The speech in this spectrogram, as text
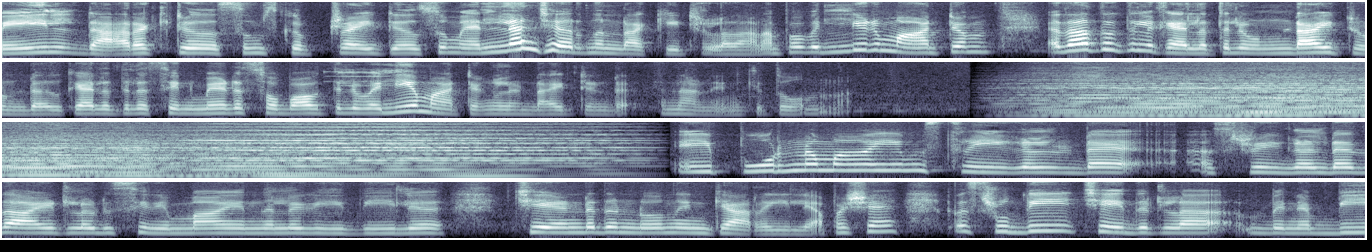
മെയിൽ ഡയറക്ടേഴ്സും സ്ക്രിപ്റ്റ് റൈറ്റേഴ്സും എല്ലാം ചേർന്നുണ്ടാക്കിയിട്ടുള്ളതാണ്. അപ്പോൾ വലിയൊരു മാറ്റം യഥാർത്ഥത്തിൽ കേരളത്തിൽ ഉണ്ടായിട്ടുണ്ട്. കേരളത്തിലെ സിനിമയുടെ സ്വഭാവത്തിൽ വലിയ മാറ്റങ്ങൾ ഉണ്ടായിട്ടുണ്ട് എന്നാണ് എനിക്ക് തോന്നുന്നത്. ഈ പൂർണമായും സ്ത്രീകളുടെ സ്ത്രീകളുടേതായിട്ടുള്ള ഒരു സിനിമ എന്നുള്ള രീതിയിൽ ചെയ്യേണ്ടതുണ്ടോ എന്ന് എനിക്കറിയില്ല. പക്ഷേ ഇപ്പോൾ ശ്രുതി ചെയ്തിട്ടുള്ള പിന്നെ ബി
